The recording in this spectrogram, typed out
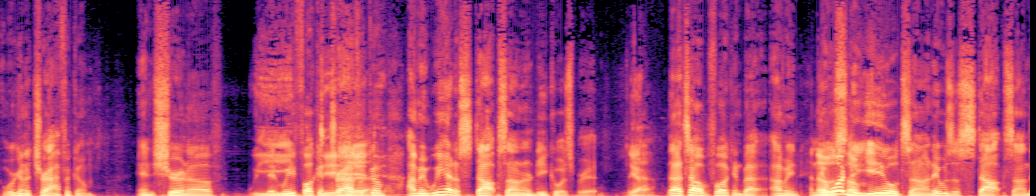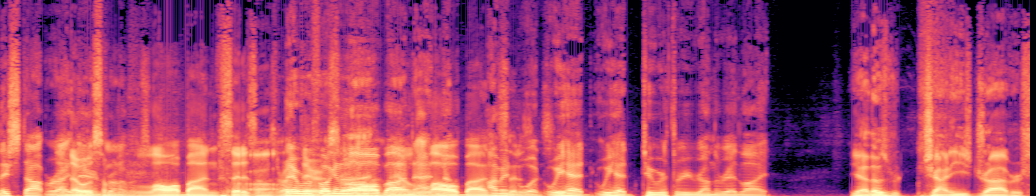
We're gonna traffic them. And sure enough, we did we fucking did. traffic them? I mean, we had a stop sign on our decoy spread. Yeah. That's how fucking bad. I mean, And it there was wasn't some- a yield sign. It was a stop sign. They stopped right and there there was in front of some us. law-abiding citizens right they were there. fucking so- law yeah, abiding. law-abiding I mean, citizens. what we had we had two or three run the red light, Yeah, those were Chinese drivers.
